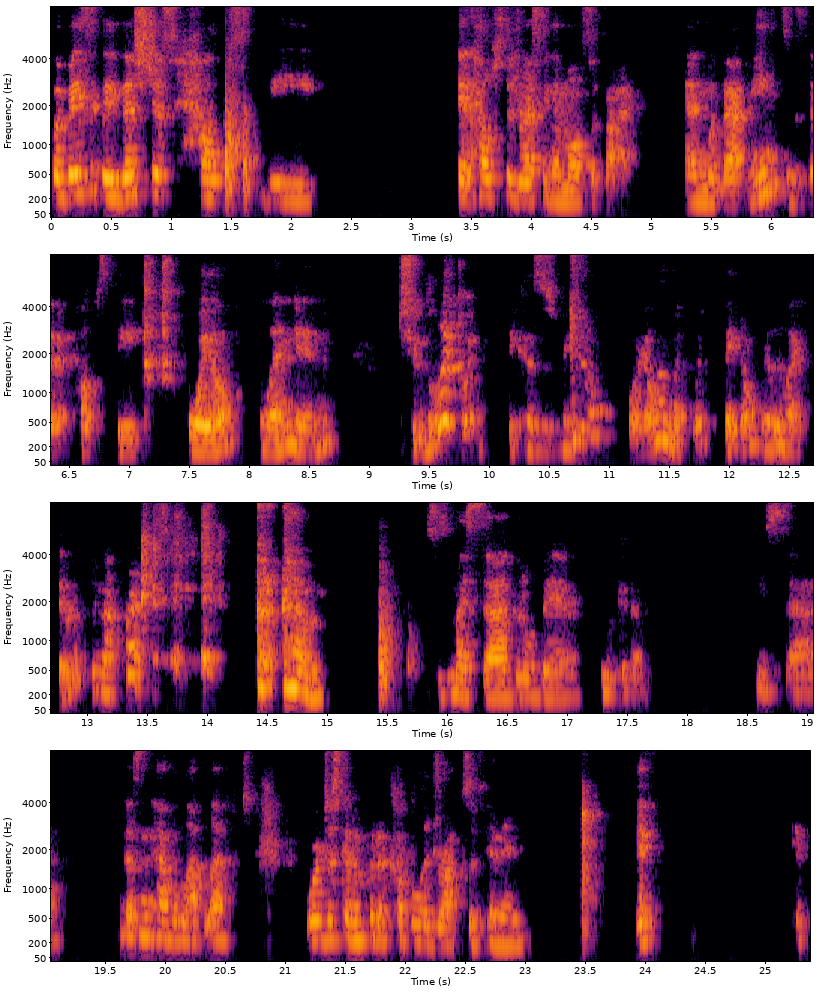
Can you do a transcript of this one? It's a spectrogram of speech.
but basically this just helps the, it helps the dressing emulsify. And what that means is that it helps the oil blend in to the liquid because as we know, oil and liquid, they don't really like, they're, they're not friends. this is my sad little bear. Look at him. He's sad. He doesn't have a lot left. We're just gonna put a couple of drops of him in. If, if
